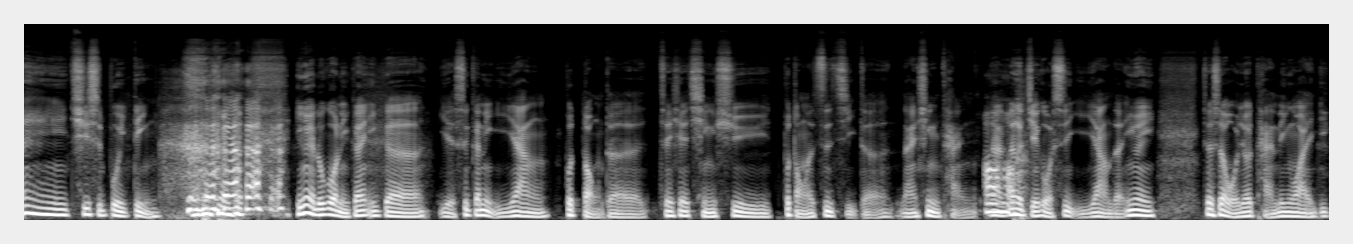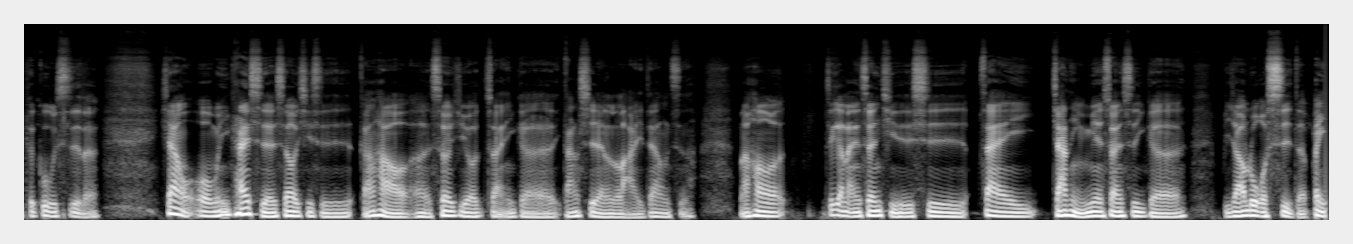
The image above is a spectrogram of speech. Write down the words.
哎、欸，其实不一定，因为如果你跟一个也是跟你一样不懂得这些情绪、不懂得自己的男性谈，那那个结果是一样的。因为这时候我就谈另外一个故事了。像我们一开始的时候，其实刚好呃，社会局有转一个当事人来这样子，然后。这个男生其实是在家庭里面算是一个比较弱势的、被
